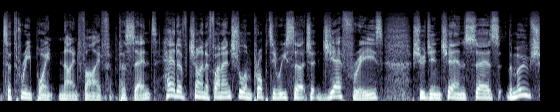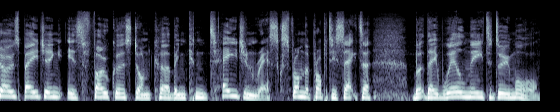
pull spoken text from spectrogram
to 3.95%. Head of China financial and property research at Jefferies, Shujin Chen, says the move shows Beijing is focused on curbing contagion risks from the property sector, but they will need to do more.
